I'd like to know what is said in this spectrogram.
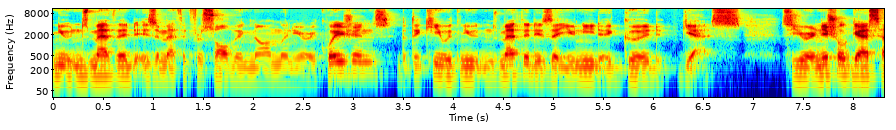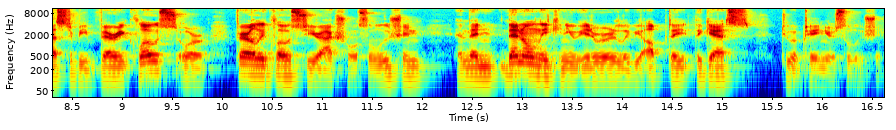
Newton's method is a method for solving nonlinear equations, but the key with Newton's method is that you need a good guess. So your initial guess has to be very close or fairly close to your actual solution, and then, then only can you iteratively update the guess to obtain your solution.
